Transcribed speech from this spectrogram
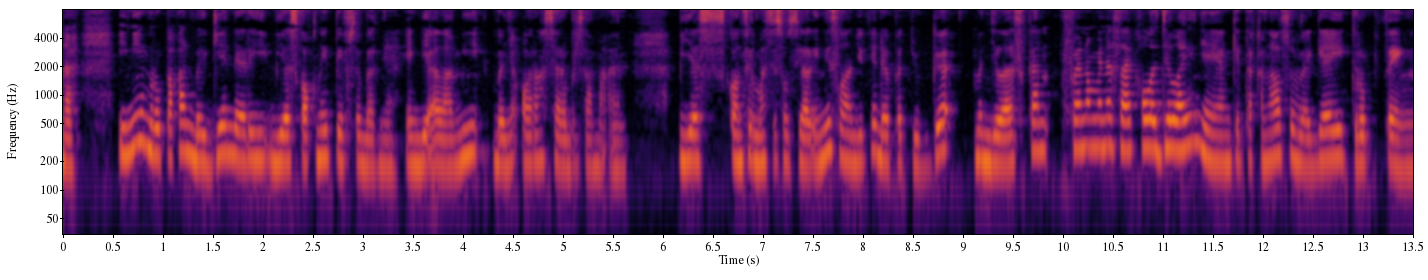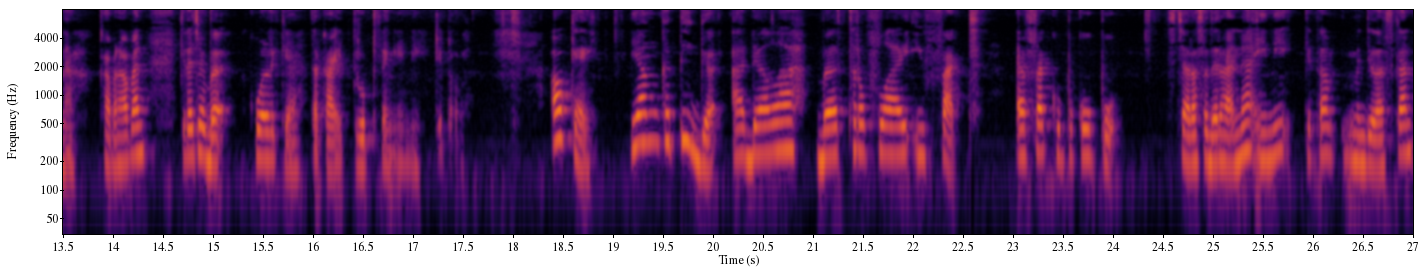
Nah, ini merupakan bagian dari bias kognitif sebenarnya yang dialami banyak orang secara bersamaan. Bias konfirmasi sosial ini selanjutnya dapat juga menjelaskan fenomena psikologi lainnya yang kita kenal sebagai group thing. Nah, kapan-kapan kita coba kulik ya terkait group thing ini gitu. Oke, okay, yang ketiga adalah butterfly effect, efek kupu-kupu. Secara sederhana ini kita menjelaskan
